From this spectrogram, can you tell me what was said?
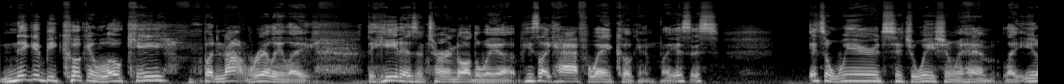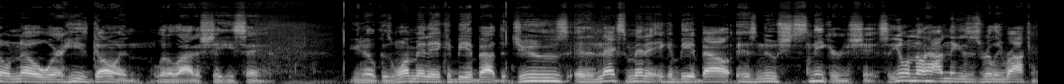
nigga be cooking low key, but not really. Like the heat hasn't turned all the way up. He's like halfway cooking. Like it's it's it's a weird situation with him. Like you don't know where he's going with a lot of shit he's saying. You know, because one minute it can be about the Jews, and the next minute it can be about his new sneaker and shit. So you don't know how niggas is really rocking.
